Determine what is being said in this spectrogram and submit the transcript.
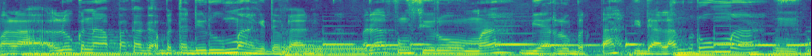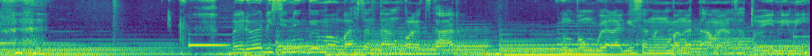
malah lu kenapa kagak betah di rumah gitu kan? Padahal fungsi rumah biar lu betah di dalam rumah. By the way di sini gue mau bahas tentang college art. Mumpung gue lagi seneng banget sama yang satu ini nih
